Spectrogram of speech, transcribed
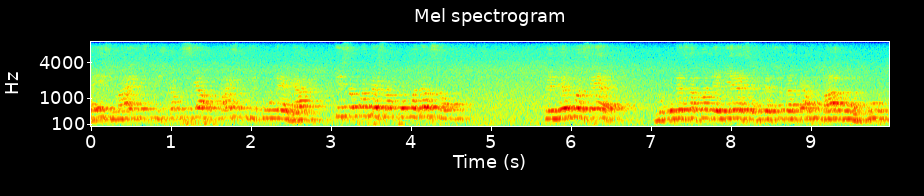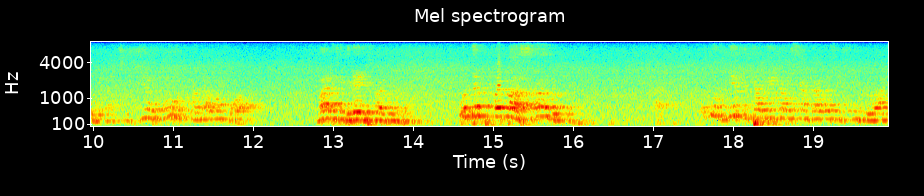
vez mais os cristãos se afastam de congregar. Isso acontece uma acomodação. Primeiro você, no começo da pandemia, as pessoas até arrumavam o culto, assistiam o culto, mandavam fora. Várias igrejas faziam isso. O tempo foi passando, eu duvido que alguém estava sentado assistindo lá.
